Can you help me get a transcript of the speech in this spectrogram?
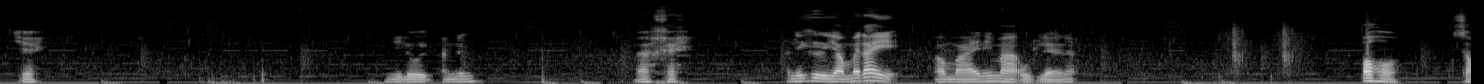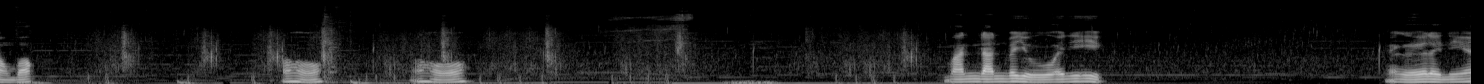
โอเคมีรูอีกอันนึง โอเค อันนี้คือยังไม่ได้ เอาไม้นี้มาอุดเลยนะโอ้โหสองบล็อก โอ้โห โอ้โห มันดันไปอยู่ไอ้นี่อีกแม่งเอ้ยอะไรเนี้ย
